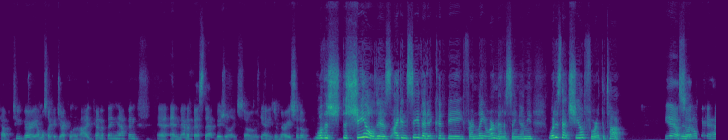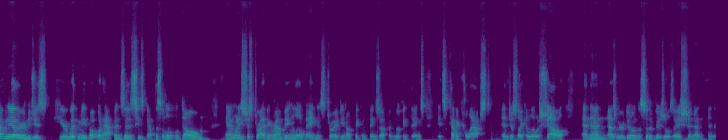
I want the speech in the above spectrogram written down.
have two very almost like a Jekyll and Hyde kind of thing happen and, and manifest that visually. So again, he's a very sort of well. The sh- the shield is I can see that it could be friendly or menacing. I mean, what is that shield for at the top? Yeah, so I don't think I have any other images here with me, but what happens is he's got this little dome, and when he's just driving around being a little maintenance droid, you know, picking things up and moving things, it's kind of collapsed and just like a little shell. And then as we were doing the sort of visualization and, and the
